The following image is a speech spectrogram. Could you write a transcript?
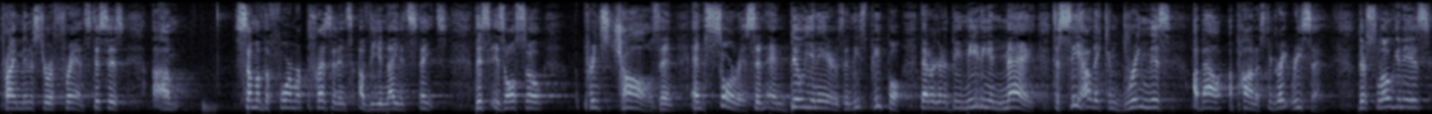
Prime Minister of France. This is um, some of the former presidents of the United States. This is also Prince Charles and, and Soros and, and billionaires and these people that are going to be meeting in May to see how they can bring this about upon us, the Great Reset. Their slogan is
